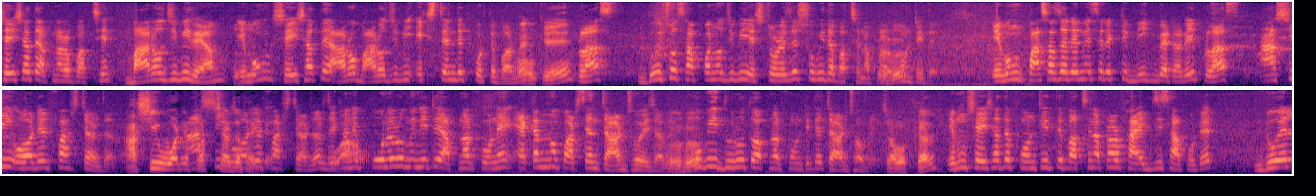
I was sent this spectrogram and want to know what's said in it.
সেই সাথে আপনারা পাচ্ছেন বারো জিবি র্যাম এবং সেই সাথে আরও বারো জিবি এক্সটেন্ডেড করতে পারবেন। ওকে প্লাস দুইশো ছাপ্পান্ন জিবি স্টোরেজের সুবিধা পাচ্ছেন আপনার ফোনটিতে। এবং পাঁচ হাজার এমএস এর একটি বিগ ব্যাটারি প্লাস আশি ওয়ার্ডের ফাস্ট চার্জার আশি ওয়াটের ফাস্ট চার্জার ওয়ার্ডের ফাস্ট চার্জার যেখানে পনেরো মিনিটে আপনার ফোনে একান্ন পার্সেন্ট চার্জ হয়ে যাবে। খুবই দ্রুত আপনার ফোনটিতে চার্জ হবে। চমৎকার। এবং সেই সাথে ফোনটিতে পাচ্ছেন আপনার five G supported dual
